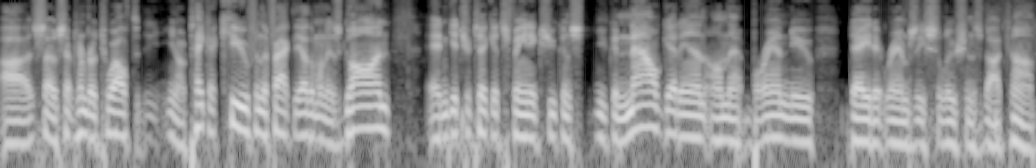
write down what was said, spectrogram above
Uh, so September 12th, you know, take a cue from the fact the other one is gone and get your tickets Phoenix. You can, you can now get in on that brand new date at RamseySolutions.com.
